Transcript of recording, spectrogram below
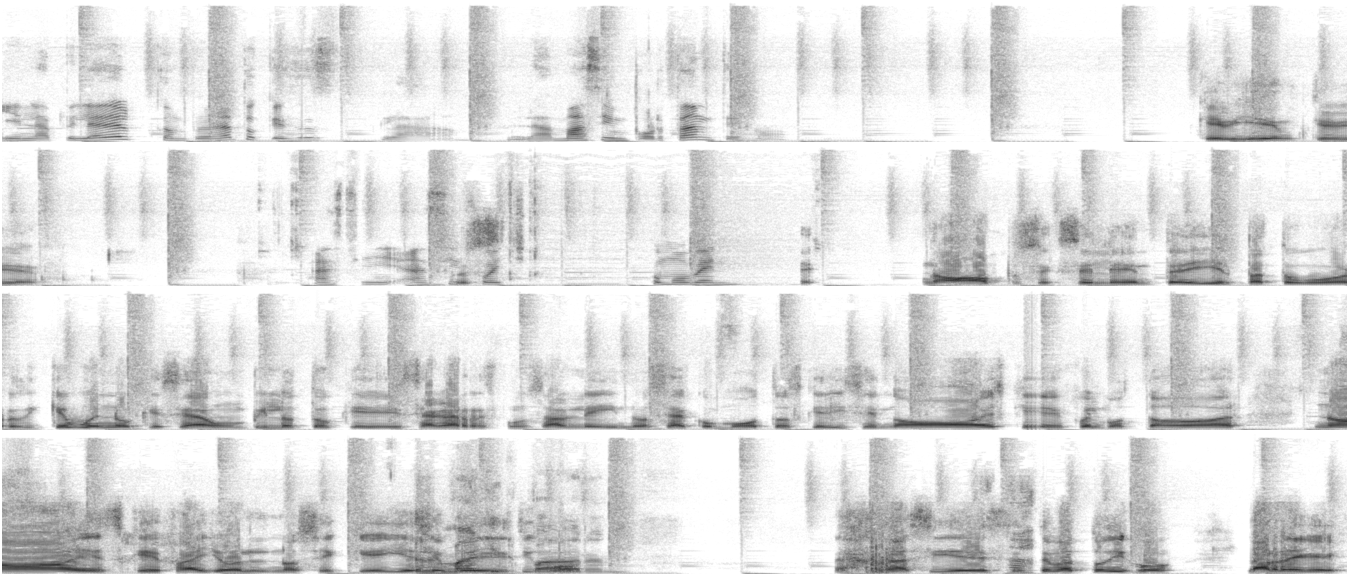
Y en la pelea del campeonato, que esa es la, la más importante, ¿no? qué bien, qué bien. Así, así Pues- fue, como ven. No, pues excelente ahí el Pato Ward. Y qué bueno que sea un piloto que se haga responsable y no sea como otros que dicen, no, es que fue el motor, no, es que falló el no sé qué. Y ese güey dijo, así es, este vato dijo, la regué.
